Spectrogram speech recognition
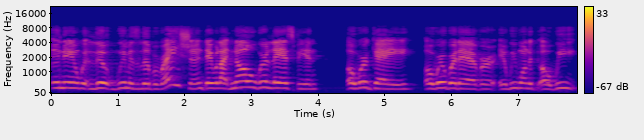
and then with li- women's liberation, they were like, no, we're lesbian or we're gay or whatever, and we want to, or oh, we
